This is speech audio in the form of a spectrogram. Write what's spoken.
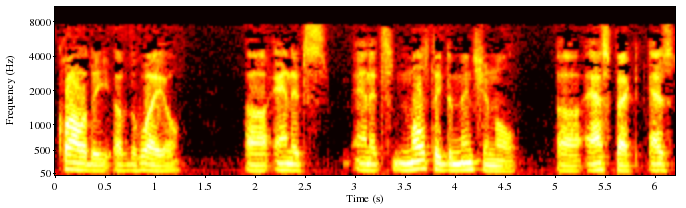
quality of the whale uh, and its and its multidimensional uh, aspect. As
